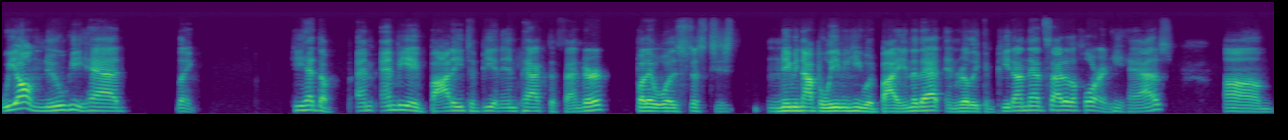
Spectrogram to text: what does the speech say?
we all knew he had like he had the M- NBA body to be an impact defender, but it was just maybe not believing he would buy into that and really compete on that side of the floor, and he has. Um,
